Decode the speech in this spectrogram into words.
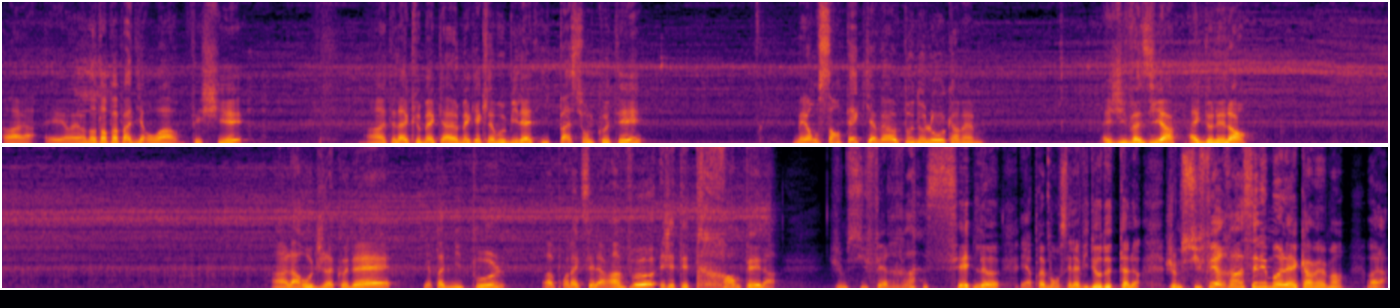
Voilà. Et ouais, on n'entend papa dire waouh, fait chier. Ah, T'es là avec le mec, le mec avec la mobilette, il passe sur le côté. Mais on sentait qu'il y avait un peu de l'eau quand même. Et dit vas-y, hein, avec de l'élan. Hein, la route, je la connais. Il n'y a pas de poule. Hop, on accélère un peu. J'étais trempé là. Je me suis fait rincer le. Et après, bon, c'est la vidéo de tout à l'heure. Je me suis fait rincer les mollets quand même. Hein. Voilà.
